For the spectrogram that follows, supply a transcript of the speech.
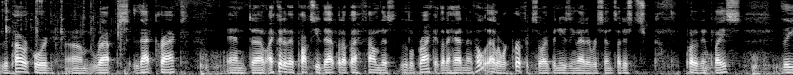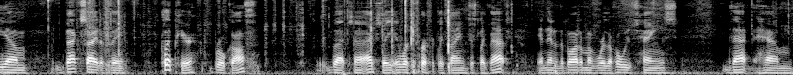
the power cord um, wraps that cracked and uh, I could have epoxied that but I found this little bracket that I had and I thought oh that'll work perfect so I've been using that ever since. I just put it in place. The um, back side of the clip here broke off but uh, actually it worked perfectly fine just like that. And then at the bottom of where the hose hangs that um,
